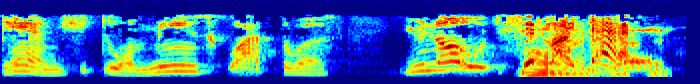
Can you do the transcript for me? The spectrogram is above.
damn, she do a mean squat thrust. You know, shit oh like that. God.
